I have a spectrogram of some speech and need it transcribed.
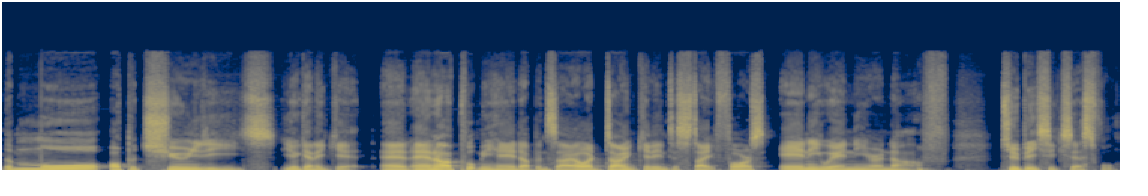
the more opportunities you're going to get. And and I put my hand up and say, oh, I don't get into state forest anywhere near enough to be successful.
